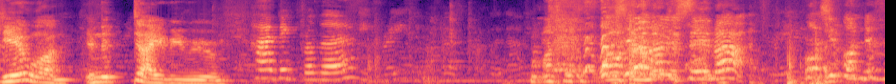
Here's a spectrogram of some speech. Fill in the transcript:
Dear one in the diary room. Hi, Big Brother. What am I supposed to? Oh, I'm not just say that? What's your fondest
